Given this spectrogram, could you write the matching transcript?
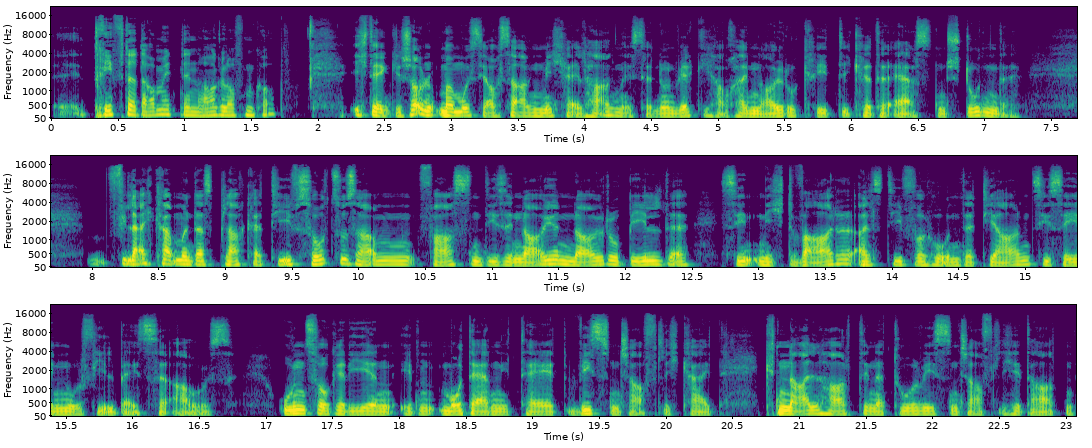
Äh, trifft er damit den Nagel auf den Kopf? Ich denke schon. Man muss ja auch sagen, Michael Hagner ist ja nun wirklich auch ein Neurokritiker der ersten Stunde. Vielleicht kann man das plakativ so zusammenfassen, diese neuen Neurobilder sind nicht wahrer als die vor 100 Jahren, sie sehen nur viel besser aus und suggerieren eben Modernität, Wissenschaftlichkeit, knallharte naturwissenschaftliche Daten.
